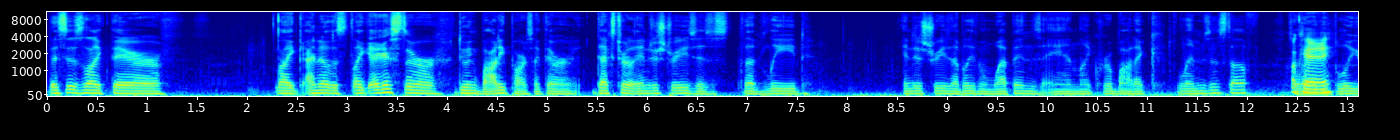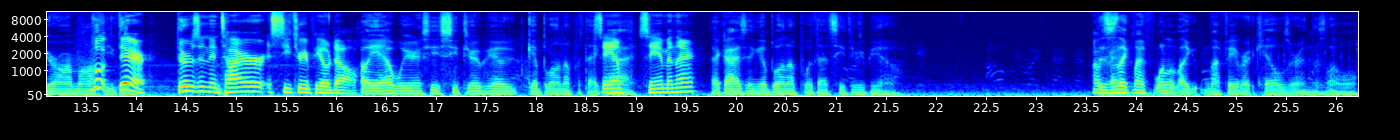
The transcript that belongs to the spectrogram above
This is like their. Like I know this. Like I guess they're doing body parts. Like their Dexter Industries is the lead industries, I believe, in weapons and like robotic limbs and stuff. So like, Okay. you blew your arm off. Look you can- there. There's an entire C3PO doll. Oh yeah, well you're gonna see C3PO get blown up with that Sam, guy. See him in there? That guy's gonna get blown up with that C3PO. This is like my one of like my favorite kills are in this level.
